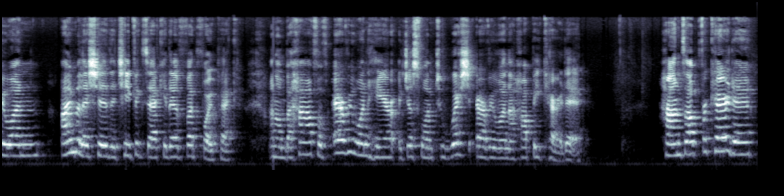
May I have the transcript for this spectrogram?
Everyone, I'm Alicia, the Chief Executive at VOYPIC, and on behalf of everyone here, I just want to wish everyone a happy Care Day. Hands up for Care Day!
